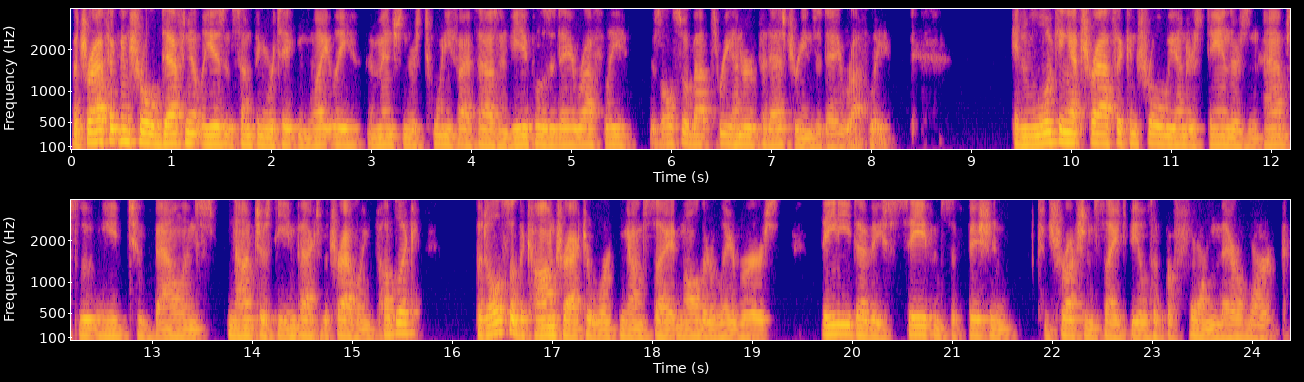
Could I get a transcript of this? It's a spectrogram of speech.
But traffic control definitely isn't something we're taking lightly. I mentioned there's 25,000 vehicles a day roughly. There's also about 300 pedestrians a day roughly. In looking at traffic control, we understand there's an absolute need to balance not just the impact of the traveling public, but also the contractor working on site and all their laborers. They need to have a safe and sufficient construction site to be able to perform their work.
